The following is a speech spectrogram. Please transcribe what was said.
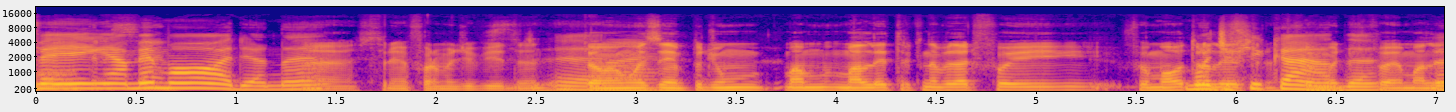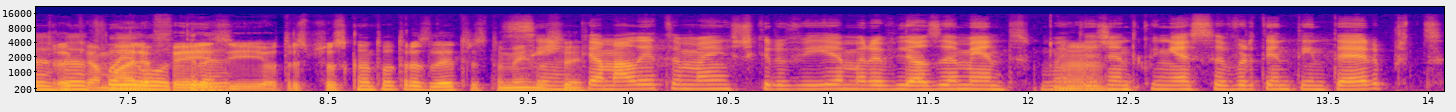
vem à memória, né? É, Estranha Forma de Vida. É. Então é um exemplo de um- uma, uma letra que na verdade foi, foi uma outra Modificada. letra. Foi, uma- foi uma letra que a Amália outra. fez e outras pessoas cantam outras letras também, não Sim, sei. que a Amália também escrevia maravilhosamente. Muita Ah. gente conhece a vertente intérprete,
